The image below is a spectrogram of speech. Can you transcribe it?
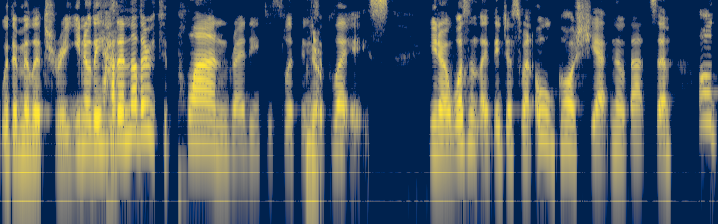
with a military. You know, they had another th- plan ready to slip into place. You know, it wasn't like they just went, "Oh gosh, yeah, no, that's um, oh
